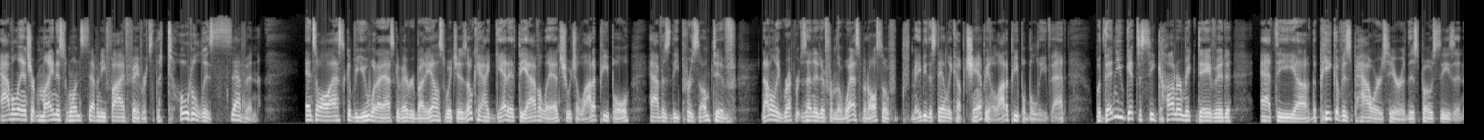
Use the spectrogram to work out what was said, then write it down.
Avalanche are minus 175 favorites. The total is seven. And so I'll ask of you what I ask of everybody else, which is okay, I get it. The Avalanche, which a lot of people have as the presumptive, not only representative from the West, but also maybe the Stanley Cup champion. A lot of people believe that. But then you get to see Connor McDavid at the uh, the peak of his powers here in this postseason.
